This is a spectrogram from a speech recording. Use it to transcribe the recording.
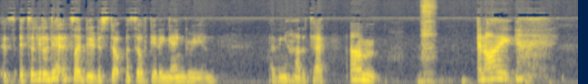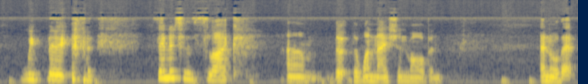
it's it's a little dance I do to stop myself getting angry and having a heart attack. Um, and I, with the senators like um, the the One Nation mob and and all that,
